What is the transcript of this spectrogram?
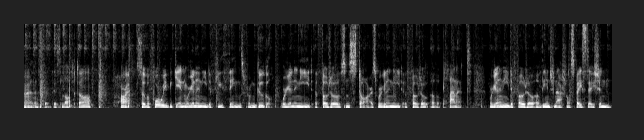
Alright, let's get this locked off. All right, so before we begin, we're gonna need a few things from Google. We're gonna need a photo of some stars. We're gonna need a photo of a planet. We're gonna need a photo of the International Space Station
